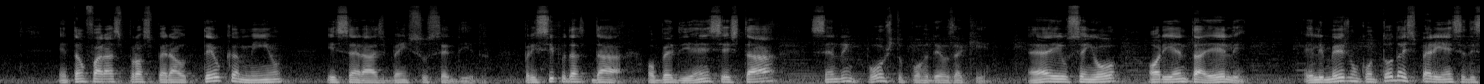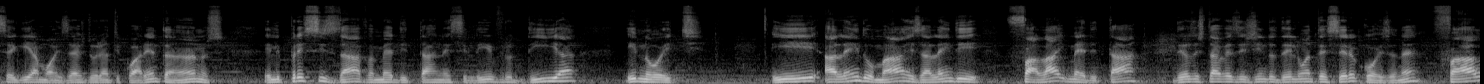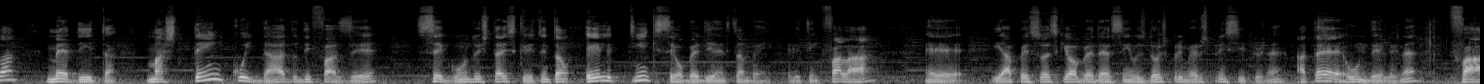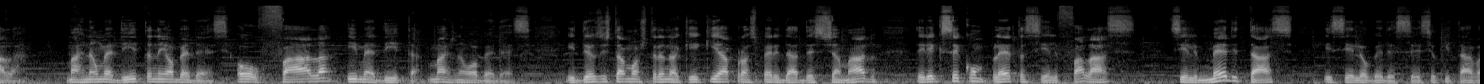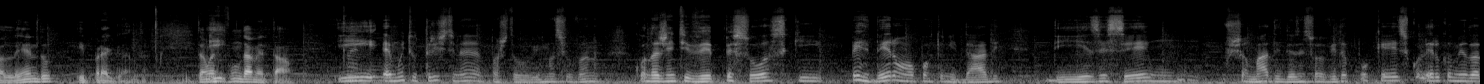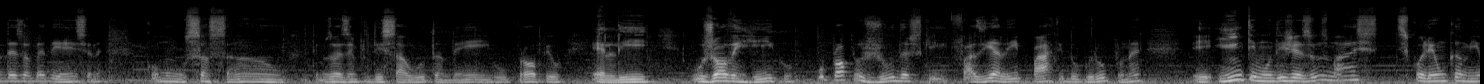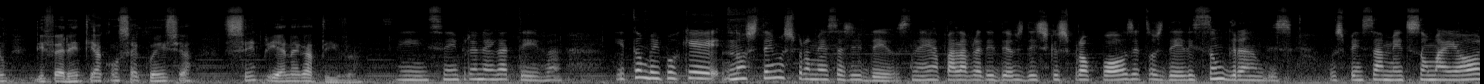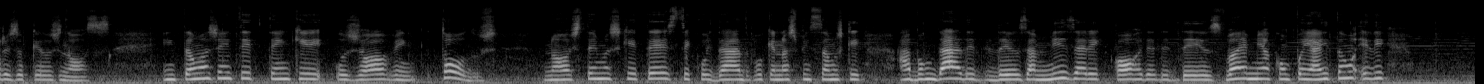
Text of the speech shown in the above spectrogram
Então farás prosperar o teu caminho e serás bem-sucedido. O princípio da, da obediência está sendo imposto por Deus aqui. É, e o Senhor orienta ele. Ele mesmo com toda a experiência de seguir a Moisés durante 40 anos, ele precisava meditar nesse livro dia e noite. E, além do mais, além de falar e meditar, Deus estava exigindo dele uma terceira coisa, né? Fala, medita, mas tem cuidado de fazer segundo está escrito. Então, ele tinha que ser obediente também. Ele tinha que falar, é, e há pessoas que obedecem os dois primeiros princípios, né? Até um deles, né? Fala, mas não medita nem obedece. Ou fala e medita, mas não obedece. E Deus está mostrando aqui que a prosperidade desse chamado teria que ser completa se ele falasse, se ele meditasse e se ele obedecesse o que estava lendo e pregando. Então é E- fundamental. E é muito triste, né, pastor, irmã Silvana, quando a gente vê pessoas que perderam a oportunidade de exercer um chamado de Deus em sua vida porque escolheram o caminho da desobediência, né? Como Sansão, temos o exemplo de Saul também, o próprio Eli, o jovem rico, o próprio Judas que fazia ali parte do grupo, né? Íntimo de Jesus, mas escolheu um caminho diferente e a consequência sempre é negativa. Sim, sempre é negativa. E também porque nós temos promessas de Deus, né? A palavra de Deus diz que os propósitos dele são grandes, os pensamentos são maiores do que os nossos. Então a gente tem que, o jovem, todos, nós temos que ter esse cuidado, porque nós pensamos que a bondade de Deus, a misericórdia de Deus vai me acompanhar. Então ele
